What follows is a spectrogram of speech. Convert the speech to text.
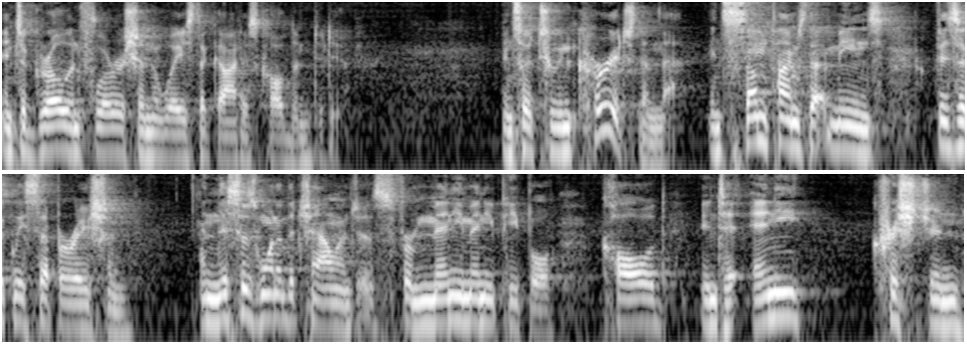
and to grow and flourish in the ways that God has called them to do. And so to encourage them that. And sometimes that means physically separation. And this is one of the challenges for many, many people called into any Christian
